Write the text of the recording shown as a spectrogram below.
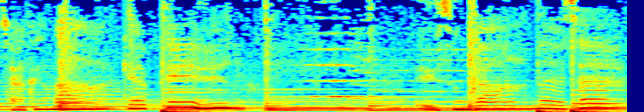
자그맣게 빈이 순간의 제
